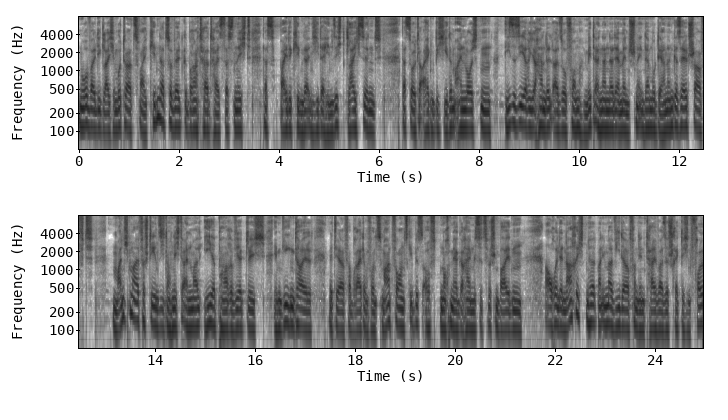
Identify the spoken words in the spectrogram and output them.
Nur weil die gleiche Mutter zwei Kinder zur Welt gebracht hat, heißt das nicht, dass beide Kinder in jeder Hinsicht gleich sind. Das sollte eigentlich jedem einleuchten. Diese Serie handelt also vom Miteinander der Menschen in der modernen Gesellschaft. Manchmal verstehen sich noch nicht einmal Ehepaare wirklich. Im Gegenteil, mit der Verbreitung von Smartphones gibt es oft noch mehr Geheimnisse zwischen beiden. Auch in den Nachrichten hört man immer wieder von den teilweise schrecklichen Folgen,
